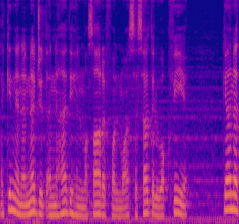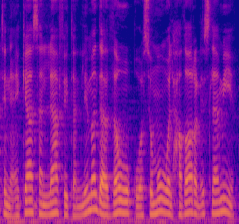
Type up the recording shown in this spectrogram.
لكننا نجد أن هذه المصارف والمؤسسات الوقفية كانت انعكاسا لافتا لمدى ذوق وسمو الحضارة الإسلامية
